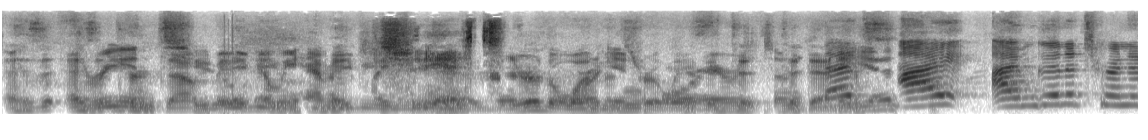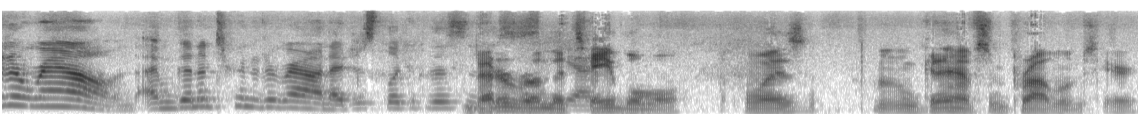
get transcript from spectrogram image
As, as Three it and turns out, two, maybe, and we haven't maybe played yeah, Kansas, you're the one that's Oregon, or related to, to Arizona. Denny. That's yet? I. I'm gonna turn it around. I'm gonna turn it around. I just look at this. And Better this- run the yeah. table, otherwise I'm gonna have some problems here.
